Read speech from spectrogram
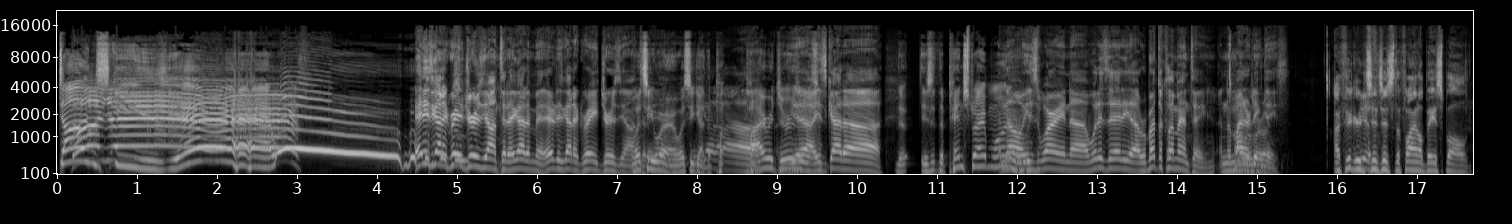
Donskis. Oh, yeah. Woo! Eddie's got a great jersey on today. I got to admit, Eddie's got a great jersey on. What's he wearing? What's he got? The got, pi- uh, pirate jersey? Yeah, he's it- got uh the, is it the pinstripe one? no, or- he's wearing uh what is it? Eddie? Uh, Roberto Clemente in the minor league days. I figured Beautiful. since it's the final baseball game,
